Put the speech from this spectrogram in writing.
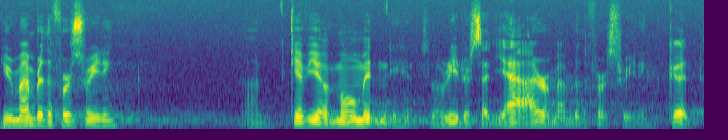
you remember the first reading? Give you a moment. The reader said, Yeah, I remember the first reading. Good.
